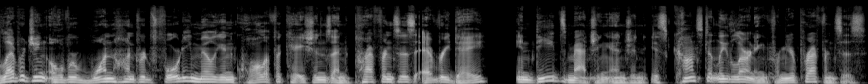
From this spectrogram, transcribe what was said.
Leveraging over 140 million qualifications and preferences every day, Indeed's matching engine is constantly learning from your preferences.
